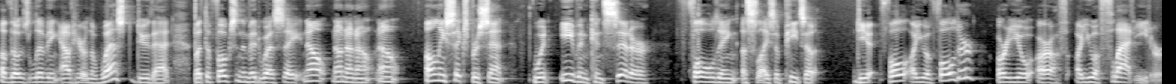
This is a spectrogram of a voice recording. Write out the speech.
of those living out here in the West do that, but the folks in the Midwest say, no, no, no, no, no. Only 6% would even consider folding a slice of pizza do you full? Are you a folder or you are a, are you a flat eater?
